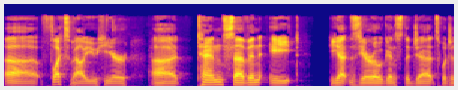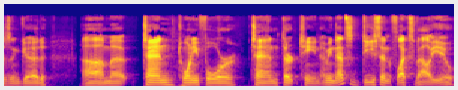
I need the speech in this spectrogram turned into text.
uh, flex value here. Uh, 10, 7, 8. He got zero against the Jets, which isn't good. Um, uh, 10, 24, 10, 13. I mean, that's decent flex value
